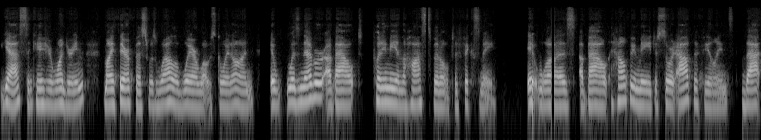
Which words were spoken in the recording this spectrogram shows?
Yes, in case you're wondering, my therapist was well aware what was going on. It was never about putting me in the hospital to fix me it was about helping me to sort out the feelings that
